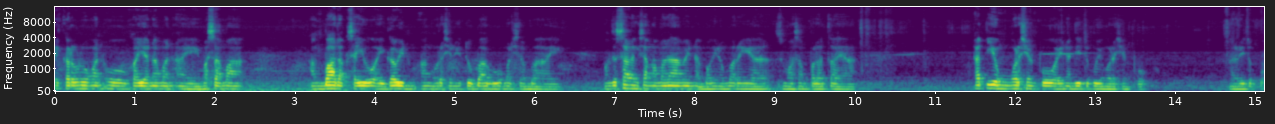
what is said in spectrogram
may karunungan o kaya naman ay masama ang balak sa iyo ay gawin ang orasyon ito bago umalis ng bahay. Magdasal ang isang ama namin, ang Panginoong Maria, sumasampalataya. At yung orasyon po ay nandito po yung orasyon po. Narito po.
